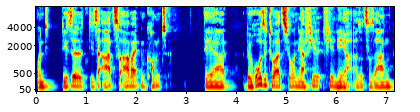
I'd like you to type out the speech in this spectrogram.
Und diese, diese Art zu arbeiten kommt der Bürosituation ja viel, viel näher. Also zu sagen,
